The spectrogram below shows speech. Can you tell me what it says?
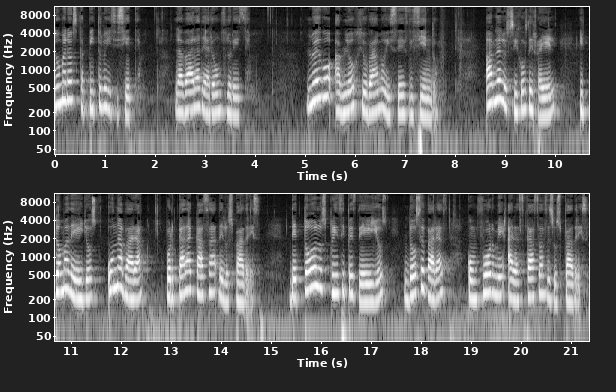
Números capítulo 17. La vara de Aarón florece. Luego habló Jehová a Moisés diciendo, Habla a los hijos de Israel y toma de ellos una vara por cada casa de los padres, de todos los príncipes de ellos, doce varas conforme a las casas de sus padres,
